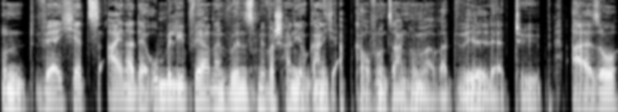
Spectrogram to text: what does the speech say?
Und wäre ich jetzt einer, der unbeliebt wäre, dann würden es mir wahrscheinlich auch gar nicht abkaufen und sagen, hör mal, was will der Typ? Also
